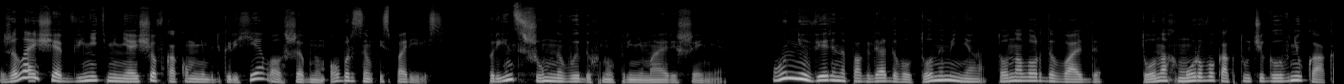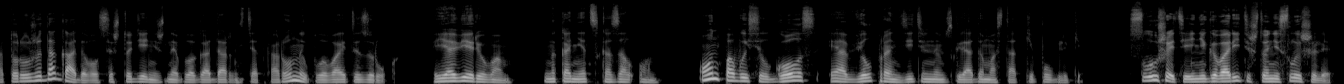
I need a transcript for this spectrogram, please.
Желающие обвинить меня еще в каком-нибудь грехе волшебным образом испарились. Принц шумно выдохнул, принимая решение. Он неуверенно поглядывал то на меня, то на лорда Вальде, то на хмурого, как туча головнюка, который уже догадывался, что денежная благодарность от короны уплывает из рук. «Я верю вам», — наконец сказал он. Он повысил голос и обвел пронзительным взглядом остатки публики. «Слушайте и не говорите, что не слышали.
